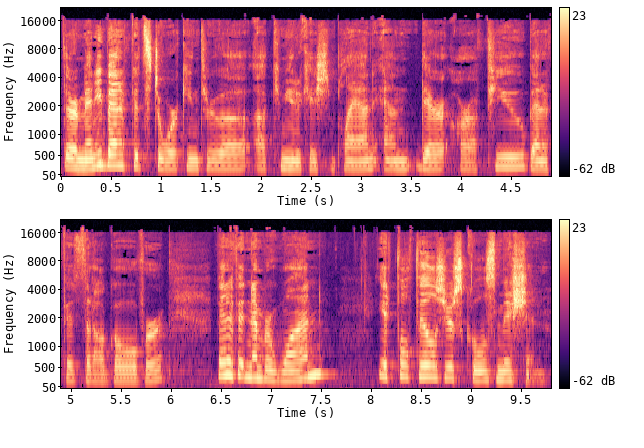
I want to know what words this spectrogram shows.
There are many benefits to working through a, a, communication plan, and there are a few benefits that I'll go over. Benefit number one it fulfills your school's mission.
